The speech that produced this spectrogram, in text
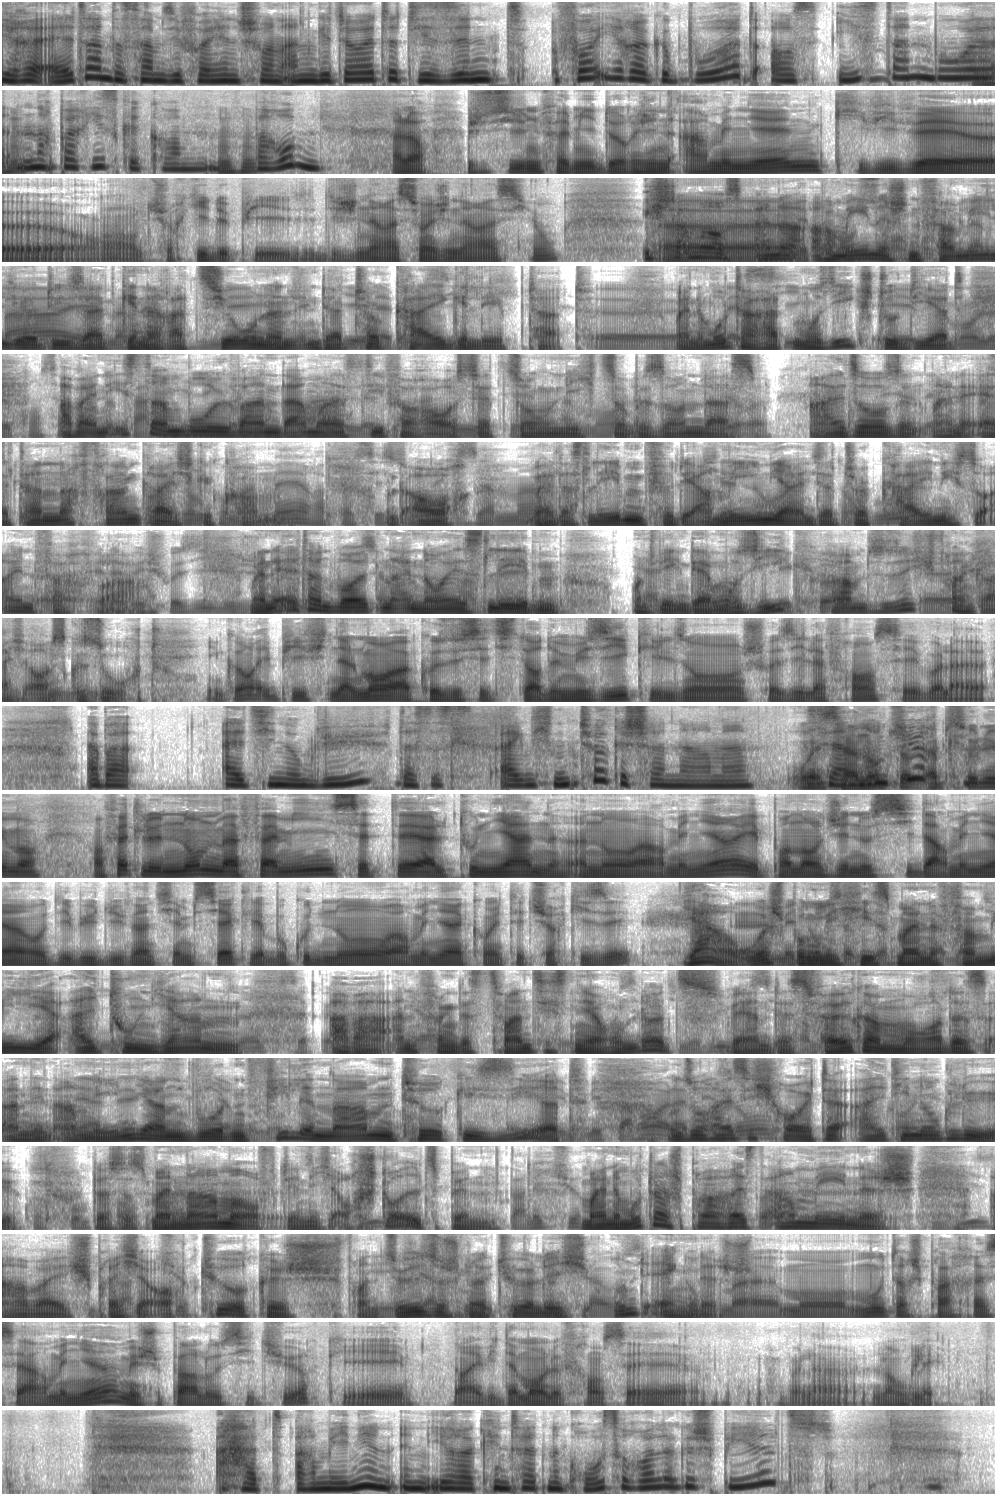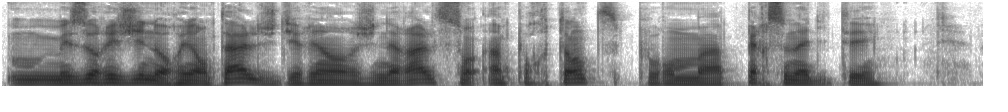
Ihre Eltern, das haben Sie vorhin schon angedeutet, die sind vor ihrer Geburt aus Istanbul mhm. nach Paris gekommen. Mhm. Warum Alors, je suis d'une famille d'origine arménienne qui vivait euh, en Turquie depuis des générations et générations. Ich stamme aus einer euh, armenischen Familie, die seit Generationen in der Türkei gelebt hat. Euh, Meine Mutter hat Musik studiert, aber in Istanbul waren damals die Voraussetzungen nicht so besonders. Also sind meine Eltern nach Frankreich gekommen. Und auch, weil das Leben für die Armenier in der Türkei nicht so einfach war. Meine Eltern wollten ein neues Leben und wegen der Musik haben sie sich Frankreich ausgesucht. Et puis finalement, à cause de cette histoire de musique, ils ont choisi la France et voilà. Aber Altinoglu, das ist eigentlich ein türkischer Name. Oui, c'est un, nom turc. Absolument. En fait, le nom de ma famille, c'était Altunian, un nom arménien. Et pendant le génocide arménien au début du XXe siècle, il y a beaucoup de noms arméniens qui ont été turkisés. Ja, euh, ursprünglich hieß meine Familie Altunian. Aber Anfang des 20. Jahrhunderts, während des Völkermordes an den Armeniern, wurden viele Namen türkisiert. Und so heiße ich heute Altinoglu. Das ist mein Name, auf den ich auch stolz bin. Meine Muttersprache ist Armenisch, aber ich spreche auch Türkisch. Türkisch, Französisch natürlich und Englisch. Mon Muttersprache arménien, mais je parle aussi turc et non, évidemment le français, euh, voilà, l'anglais. Hat Armenien in Ihrer Kindheit eine große Rolle gespielt? Mes origines orientales, je dirais en général, sont importantes pour ma personnalité.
